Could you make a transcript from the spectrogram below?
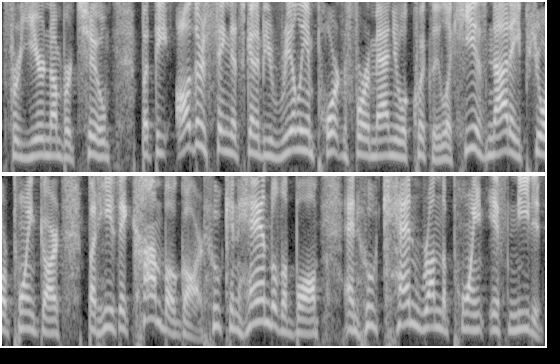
for year number two. But the other thing that's going to be really important for Immanuel Quickley look, he is not a pure point guard, but he's a combo guard who can handle the ball and who can run the point if needed.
